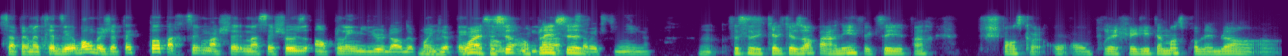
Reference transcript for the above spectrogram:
ça permettrait de dire bon, ben, je vais peut-être pas partir ma, sécheuse en plein milieu de l'heure de pointe. Je vais peut-être Ouais, c'est ça, en plein heure, ça. Ça va être fini. là. Ça, c'est quelques heures par année. Fait que, par- je pense qu'on on pourrait régler tellement ce problème-là en, en-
